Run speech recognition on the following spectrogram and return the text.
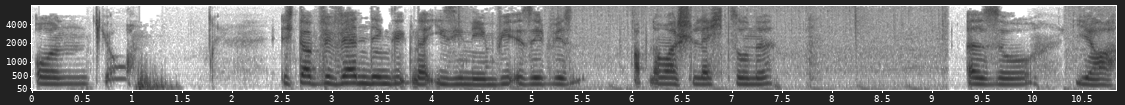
Und ja. Ich glaube, wir werden den Gegner easy nehmen. Wie ihr seht, wir sind abnormal schlecht, so ne. Also, ja.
